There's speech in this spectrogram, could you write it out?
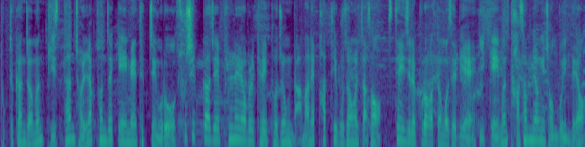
독특한 점은 비슷한 전략 턴제 게임의 특징으로 수십 가지의 플레이어블 캐릭터 중 나만의 파티 구성을 짜서 스테이지를 풀어갔던 것에 비해 이 게임은 5명이 전부인데요.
